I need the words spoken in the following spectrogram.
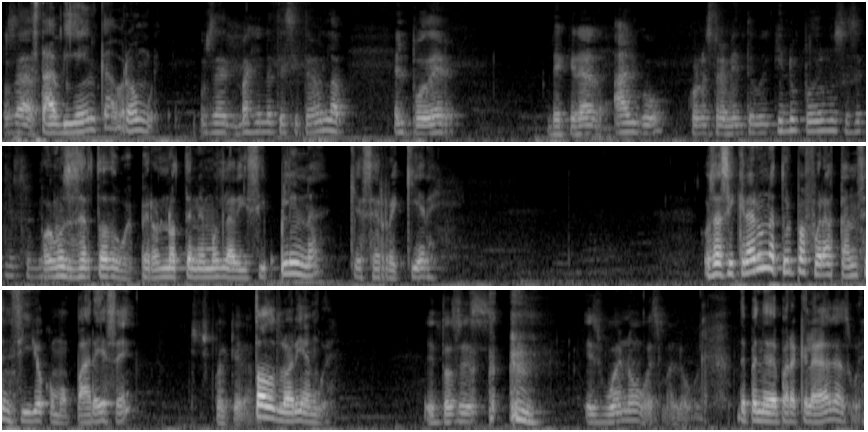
O sea. Está bien cabrón, güey. O sea, imagínate, si tenemos la, el poder de crear algo con nuestra mente, güey, ¿qué no podemos hacer con nuestra mente? Podemos hacer todo, güey, pero no tenemos la disciplina que se requiere. O sea, si crear una tulpa fuera tan sencillo como parece, pues cualquiera. Todos lo harían, güey. Entonces, ¿es bueno o es malo, güey? Depende de para qué la hagas, güey.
